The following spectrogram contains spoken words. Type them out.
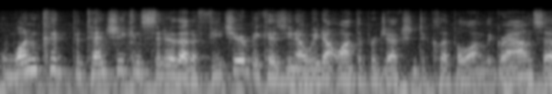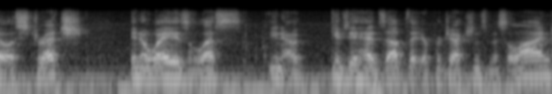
one could potentially consider that a feature because you know we don't want the projection to clip along the ground so a stretch in a way is less you know gives you a heads up that your projection's misaligned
